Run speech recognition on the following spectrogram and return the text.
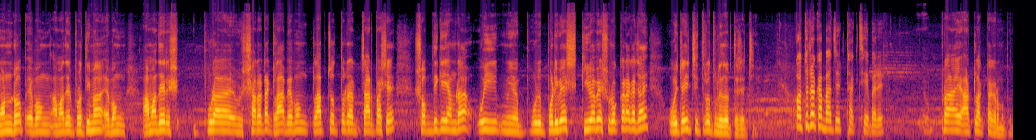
মণ্ডপ এবং আমাদের প্রতিমা এবং আমাদের পুরা সারাটা ক্লাব এবং ক্লাব চত্বরের চারপাশে সব দিকেই আমরা ওই পরিবেশ কীভাবে সুরক্ষা রাখা যায় ওইটাই চিত্র তুলে ধরতে চাইছি। কত টাকা বাজেট থাকছে এবারের? প্রায় আট লাখ টাকার মতন।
